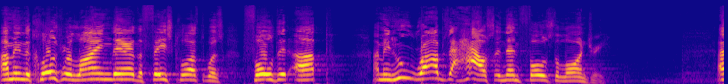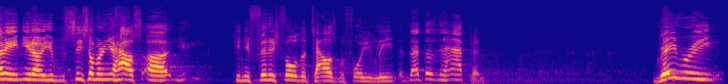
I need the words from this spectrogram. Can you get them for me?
I mean, the clothes were lying there, the face cloth was folded up. I mean, who robs a house and then folds the laundry? I mean, you know, you see someone in your house, uh, you, can you finish folding the towels before you leave? That doesn't happen. Gravery,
